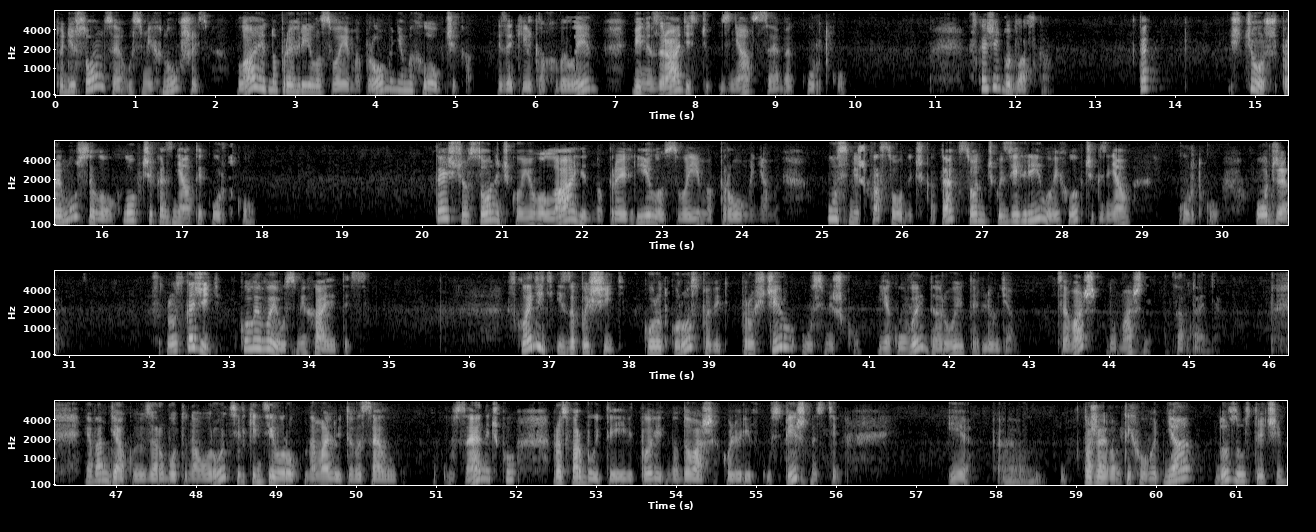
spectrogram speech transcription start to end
Тоді сонце, усміхнувшись, лагідно пригріло своїми променями хлопчика, і за кілька хвилин він із радістю зняв з себе куртку. Скажіть, будь ласка, так що ж примусило хлопчика зняти куртку? Те, що сонечко його лагідно пригріло своїми променями. Усмішка сонечка, так? Сонечко зігріло, і хлопчик зняв куртку. Отже, розкажіть, коли ви усміхаєтесь? Складіть і запишіть коротку розповідь про щиру усмішку, яку ви даруєте людям. Це ваше домашнє завдання. Я вам дякую за роботу на уроці. В кінці уроку намалюйте веселу усенечку, розфарбуйте її відповідно до ваших кольорів успішності. І е, бажаю вам тихого дня. До зустрічі!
